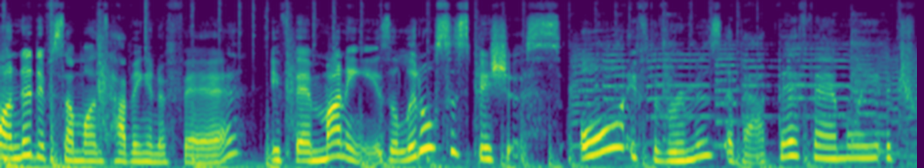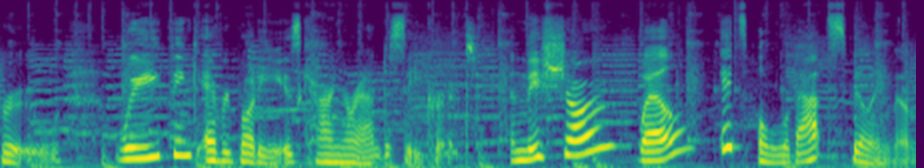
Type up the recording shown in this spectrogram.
Wondered if someone's having an affair, if their money is a little suspicious, or if the rumours about their family are true? We think everybody is carrying around a secret. And this show, well, it's all about spilling them.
